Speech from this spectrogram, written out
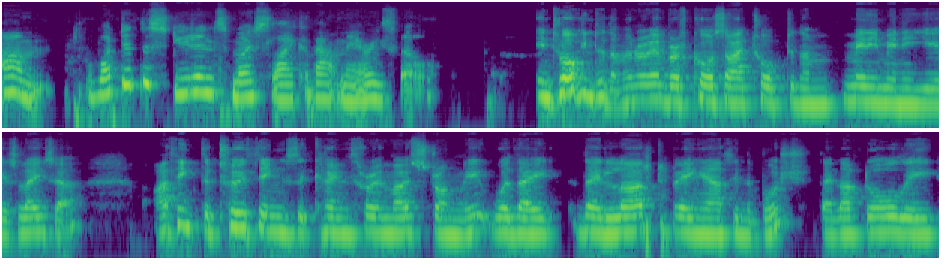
Um, what did the students most like about Marysville? In talking to them, and remember, of course, I talked to them many, many years later. I think the two things that came through most strongly were they they loved being out in the bush. They loved all the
